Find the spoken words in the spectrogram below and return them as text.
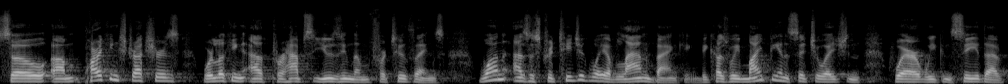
So, um, parking structures, we're looking at perhaps using them for two things. One, as a strategic way of land banking, because we might be in a situation where we can see that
